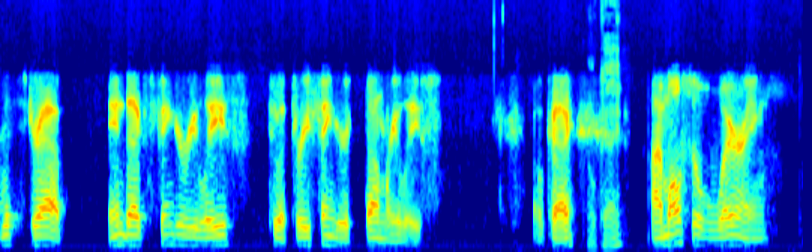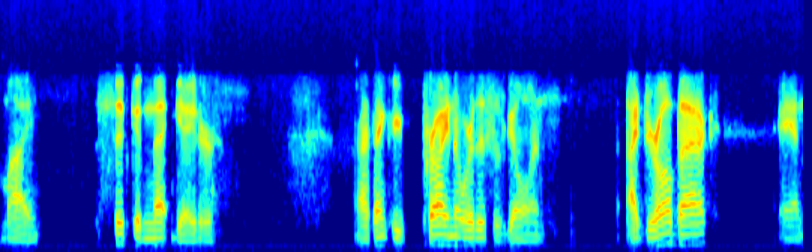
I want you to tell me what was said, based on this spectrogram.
wrist strap index finger release to a three finger thumb release. Okay. Okay. I'm also wearing my Sitka neck gaiter. I think you probably know where this is going. I draw back and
